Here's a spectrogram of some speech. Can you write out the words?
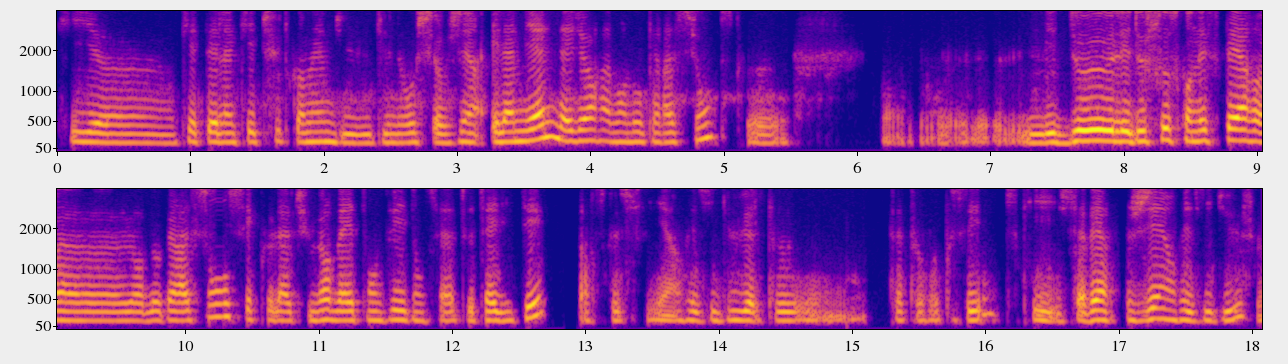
qui, euh, était l'inquiétude quand même du, du, neurochirurgien et la mienne d'ailleurs avant l'opération, parce que les, deux, les deux choses qu'on espère euh, lors de l'opération, c'est que la tumeur va être enlevée dans sa totalité, parce que s'il y a un résidu, elle peut, ça peut repousser. Ce qui s'avère, j'ai un résidu, je,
